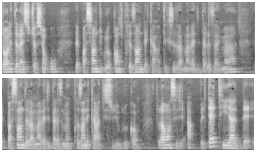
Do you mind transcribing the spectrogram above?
on était dans une situation où les patients du glaucome présentent des caractéristiques de la maladie d'Alzheimer, les patients de la maladie d'Alzheimer présentent des caractéristiques du glaucome. C'est là où on s'est dit, ah, peut-être il y a des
